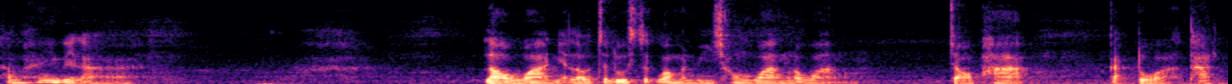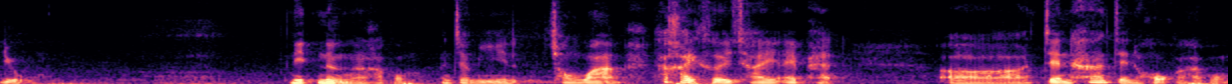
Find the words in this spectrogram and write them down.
ทำให้เวลา เราวาดเนี่ยเราจะรู้สึกว่ามันมีช่องว่างระหว่างจอภาพกับตัวทัชอยู่ นิดหนึ่งนะครับผม มันจะมีช่องว่าง ถ้าใครเคยใช้ iPad เอ่อ Gen 5 Gen 6อะครับผม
